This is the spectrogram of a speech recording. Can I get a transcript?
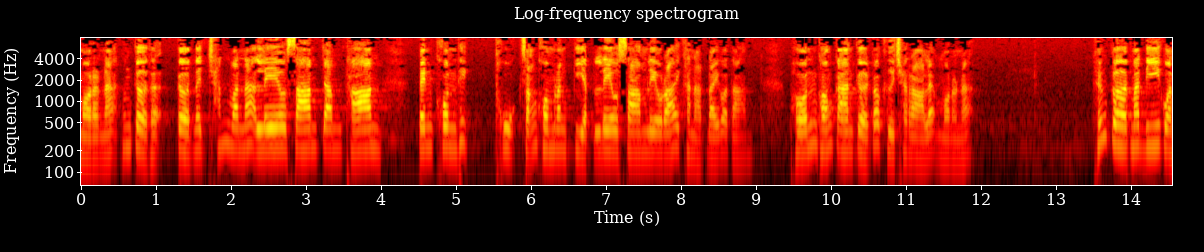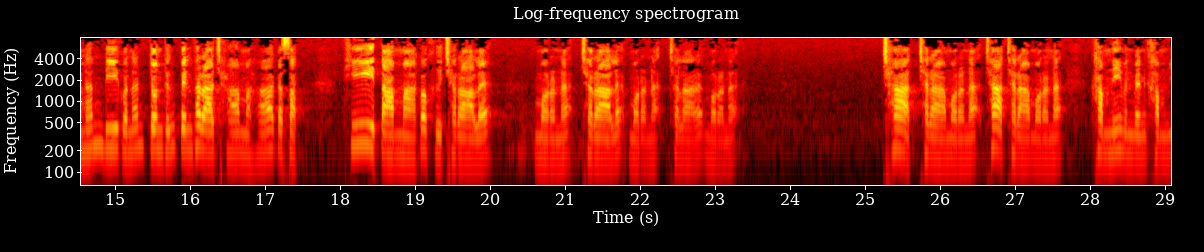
มรณะมันเกิดเกิดในชั้นวันนะเลวซามจำทาน เป็นคนที่ถูกสังคมรังเกียจเลวซามเลวร้ายขนาดใดก็ตาม ผลของการเกิดก็คือชราและมรณะ ถึงเกิดมาดีกว่านั้นดีกว่านั้น จนถึงเป็นพระราชามหากษัตริย์ที่ตามมาก็คือชราและมรณะ ชราและมรณะ ชราและมรณะ ชาติชรามรณะ ชาติชรามรณะคำนี้มันเป็นคำ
